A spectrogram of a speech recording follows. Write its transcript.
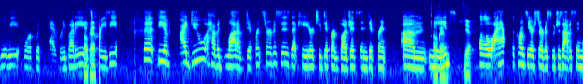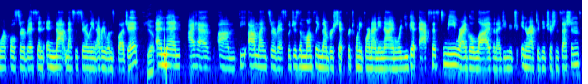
really work with everybody Okay. it's crazy the the i do have a lot of different services that cater to different budgets and different um, Okay. needs Yeah. So I have the concierge service, which is obviously more full service and, and not necessarily in everyone's budget. Yep. And then I have um, the online service, which is a monthly membership for twenty four ninety nine, where you get access to me, where I go live and I do nut- interactive nutrition sessions.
